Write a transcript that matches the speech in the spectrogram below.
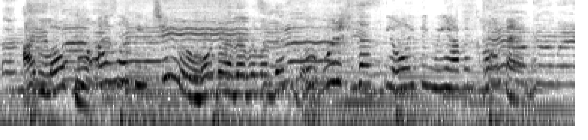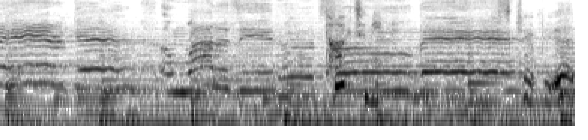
Can you bring me pain? And I love you. I love you too. More than I've ever loved anyone. But what if that's the only thing we have in common? come we're here again? And why does it hurt Talk to me. This? Can't be it.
